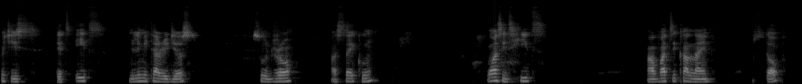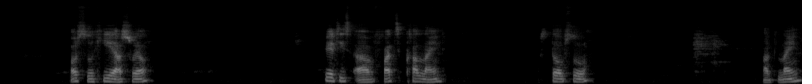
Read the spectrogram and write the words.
which is 38 millimeter radius. So draw a circle. Once it hits a vertical line stop. Also here as well it is a vertical line. Stop so outline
